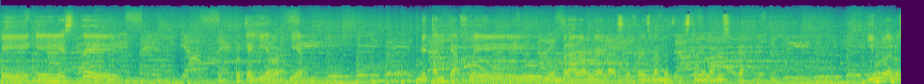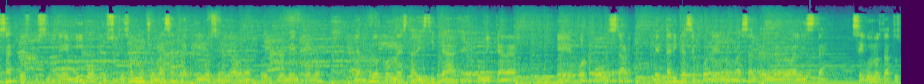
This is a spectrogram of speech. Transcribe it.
Eh, eh, este. Creo que ayer o antier. Metallica fue nombrada una de las mejores bandas de la historia de la música y uno de los actos pues, en vivo pues que son mucho más atractivos en el ahora por el momento no de acuerdo con una estadística eh, publicada eh, por Polestar Metallica se pone en lo más alto de una nueva lista según los datos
